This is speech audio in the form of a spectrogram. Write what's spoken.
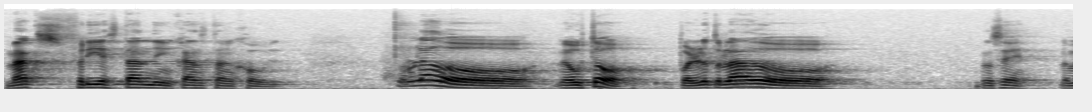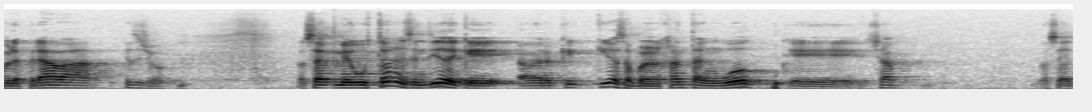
Max Freestanding Handstand Hold. Por un lado, me gustó. Por el otro lado, no sé, no me lo esperaba, qué sé yo. O sea, me gustó en el sentido de que, a ver, ¿qué, qué ibas a poner? Handstand Walk, eh, ya, o sea,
